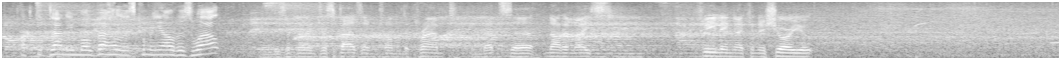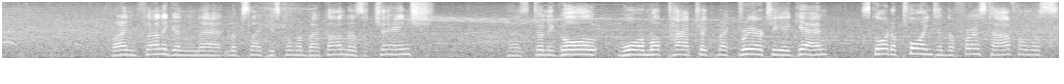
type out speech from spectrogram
Dr. Danny Mulvehel is coming out as well. There's a going into spasm from the cramp, and that's uh, not a nice feeling, I can assure you. Brian Flanagan uh, looks like he's coming back on. There's a change. As Donegal warm up Patrick McBrearty again. Scored a point in the first half and was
